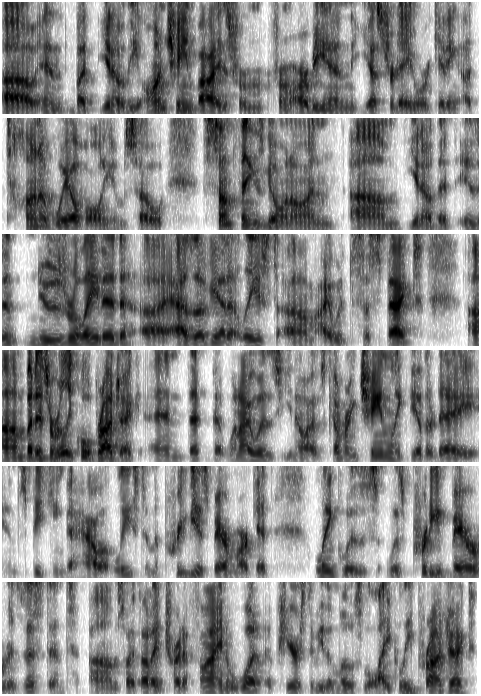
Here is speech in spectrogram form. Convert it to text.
Uh, and but you know the on-chain buys from from RBN yesterday were getting a ton of whale volume. So something's going on. Um, you know that isn't news related uh, as of yet, at least. Um, I would suspect. Um, but it's a really cool project, and that that when I was, you know, I was covering Chainlink the other day and speaking to how, at least in the previous bear market, Link was was pretty bear resistant. Um, so I thought I'd try to find what appears to be the most likely project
